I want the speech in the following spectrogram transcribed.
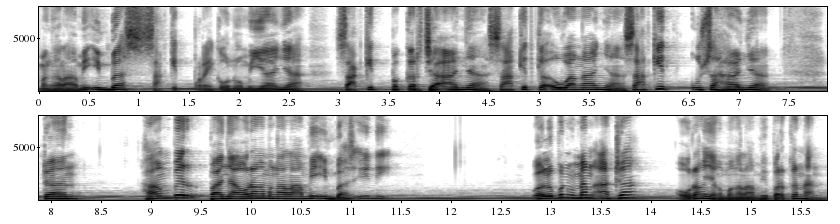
mengalami imbas sakit perekonomiannya, sakit pekerjaannya, sakit keuangannya, sakit usahanya. Dan hampir banyak orang mengalami imbas ini. Walaupun memang ada orang yang mengalami perkenan,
